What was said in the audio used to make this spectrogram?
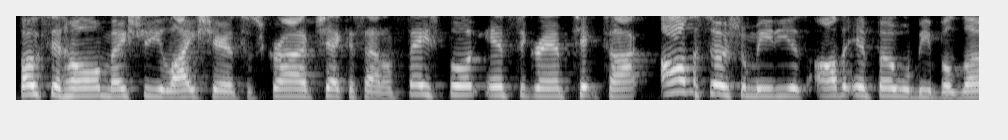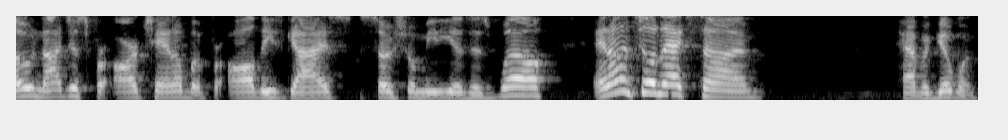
Folks at home, make sure you like, share, and subscribe. Check us out on Facebook, Instagram, TikTok, all the social medias. All the info will be below, not just for our channel, but for all these guys' social medias as well. And until next time, have a good one.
